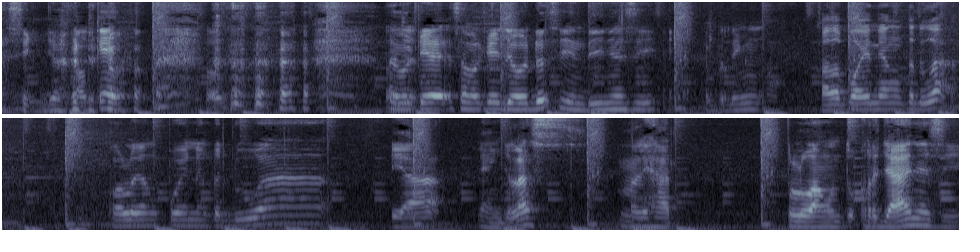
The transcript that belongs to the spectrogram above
asik jodoh. Oke. Oh, sama kayak sama kayak jodoh sih intinya sih. Yang penting kalau poin yang kedua? Kalau yang poin yang kedua ya yang jelas melihat peluang untuk kerjanya sih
